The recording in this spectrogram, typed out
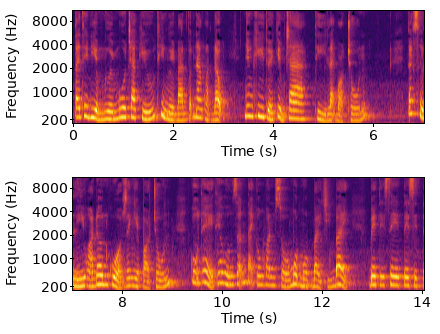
tại thời điểm người mua tra cứu thì người bán vẫn đang hoạt động, nhưng khi thuế kiểm tra thì lại bỏ trốn. Cách xử lý hóa đơn của doanh nghiệp bỏ trốn, cụ thể theo hướng dẫn tại công văn số 11797 BTC TCT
